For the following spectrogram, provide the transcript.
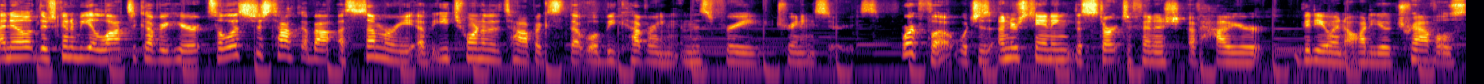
I know there's going to be a lot to cover here, so let's just talk about a summary of each one of the topics that we'll be covering in this free training series. Workflow, which is understanding the start to finish of how your video and audio travels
